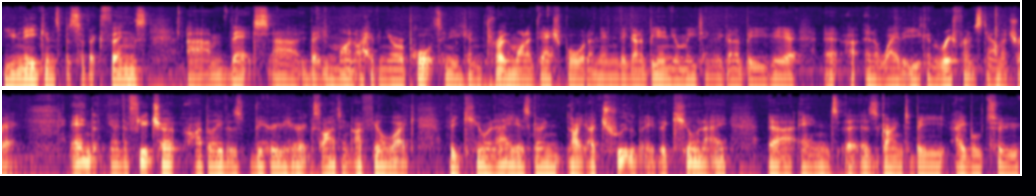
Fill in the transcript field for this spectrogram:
unique and specific things um, that uh, that you might not have in your reports, and you can throw them on a dashboard, and then they're going to be in your meeting. They're going to be there uh, in a way that you can reference down the track. And you know, the future, I believe, is very very exciting. I feel like the Q and A is going. I, I truly believe the Q and A uh, and uh, is going to be able to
